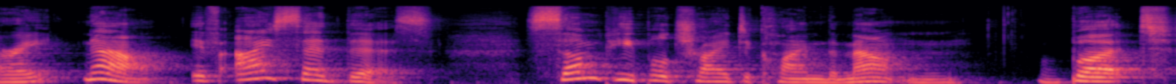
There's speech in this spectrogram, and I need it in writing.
All right. Now, if I said this, some people tried to climb the mountain, but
